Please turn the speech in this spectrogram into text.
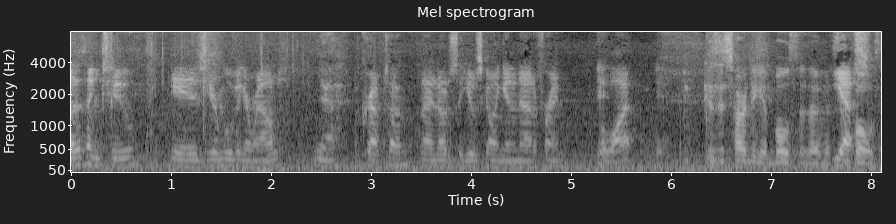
Another thing too is you're moving around Yeah. a crap ton, and I noticed that he was going in and out of frame Yeah. a lot. Yeah. Because it's hard to get both of them if Yes. they're both.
